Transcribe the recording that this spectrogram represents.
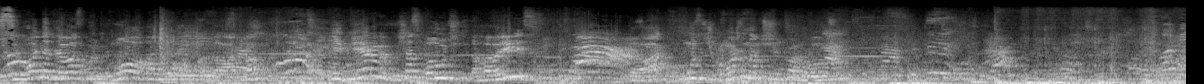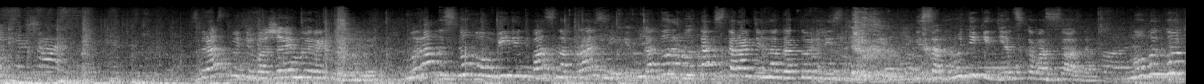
сегодня для вас будет много-много подарков. И первый вы сейчас получите, договорились? Да. Так, музычку можно нам чуть-чуть погромче? Здравствуйте, уважаемые родители! Мы рады снова увидеть вас на празднике, к которому так старательно готовились дети и сотрудники детского сада. Новый год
